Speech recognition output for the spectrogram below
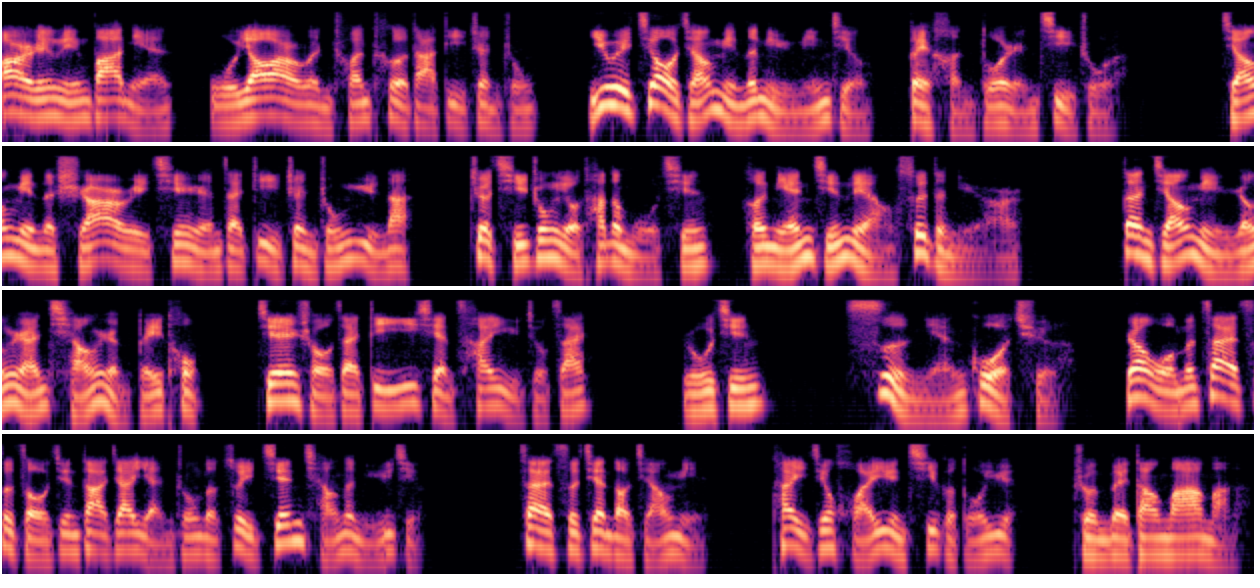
二零零八年五幺二汶川特大地震中，一位叫蒋敏的女民警被很多人记住了。蒋敏的十二位亲人在地震中遇难，这其中有她的母亲和年仅两岁的女儿。但蒋敏仍然强忍悲痛，坚守在第一线参与救灾。如今四年过去了，让我们再次走进大家眼中的最坚强的女警。再次见到蒋敏，她已经怀孕七个多月，准备当妈妈了。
